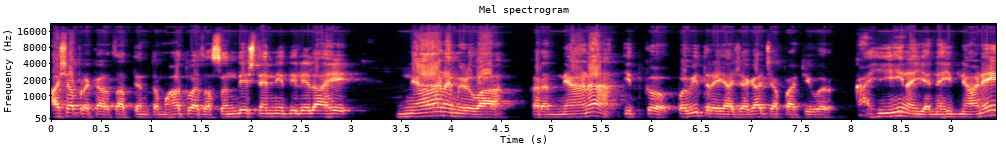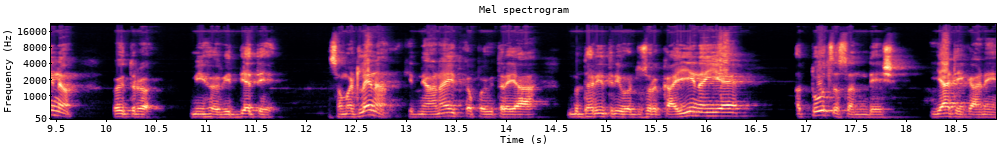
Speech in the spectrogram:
अशा प्रकारचा अत्यंत महत्त्वाचा संदेश त्यांनी दिलेला आहे. ज्ञान मिळवा कारण ज्ञाना इतकं पवित्र या जगाच्या पाठीवर काहीही नाहीये. नाही ज्ञानेन पवित्र मिह विद्यते. असं म्हटलंय ना की ज्ञाना इतकं पवित्र या धरित्रीवर. दुसरं काहीही नाहीये. तोच संदेश या ठिकाणी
